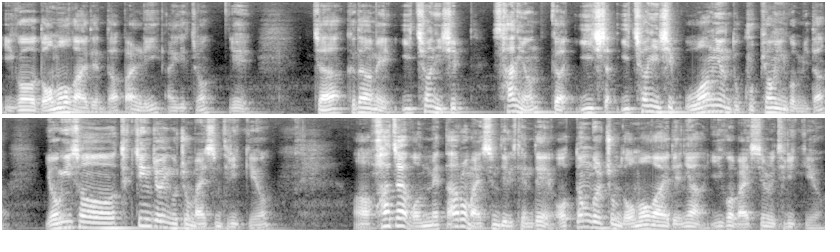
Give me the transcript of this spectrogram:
이거 넘어가야 된다, 빨리. 알겠죠? 예. 자, 그 다음에 2024년, 그러니까 2025학년도 9평인 겁니다. 여기서 특징적인 거 좀 말씀드릴게요. 어, 화작 언매 따로 말씀드릴 텐데 어떤 걸 좀 넘어가야 되냐 이거 말씀을 드릴게요.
